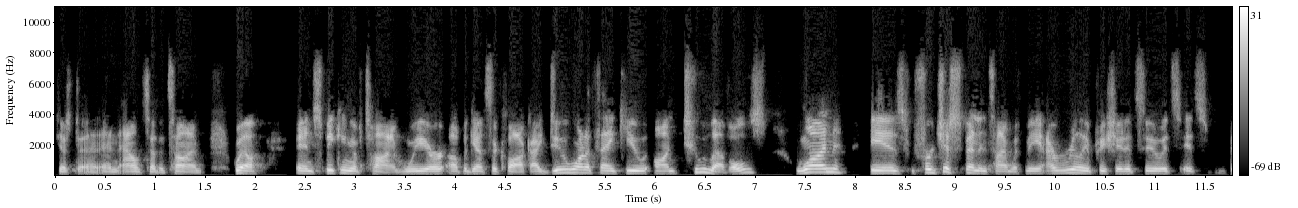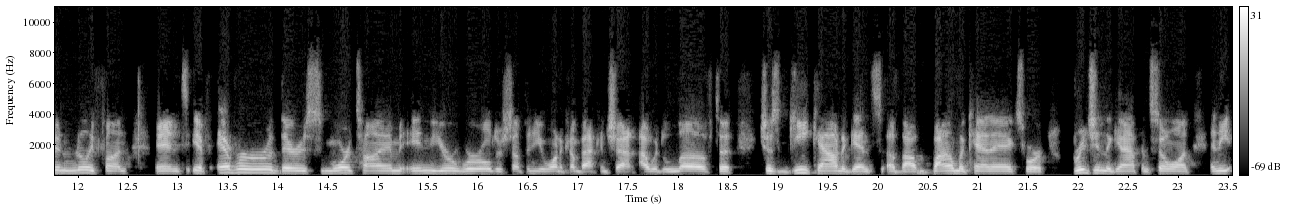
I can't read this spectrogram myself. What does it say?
just an ounce at a time. Well and speaking of time we are up against the clock. I do want to thank you on two levels. One is for just spending time with me. I really appreciate it too. It's it's been really fun. And if ever there's more time in your world or something you want to come back and chat, I would love to just geek out against about biomechanics or bridging the gap and so on. And the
